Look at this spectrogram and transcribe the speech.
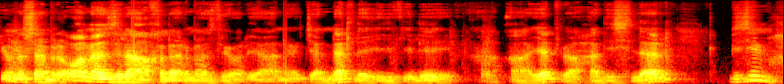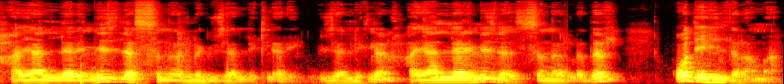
Yunus Emre o menzile akıl ermez diyor yani cennetle ilgili ayet ve hadisler bizim hayallerimizle sınırlı güzellikleri. Güzellikler hayallerimizle sınırlıdır. O değildir ama.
